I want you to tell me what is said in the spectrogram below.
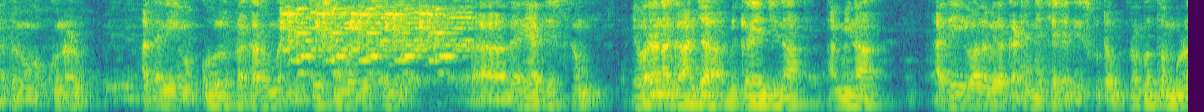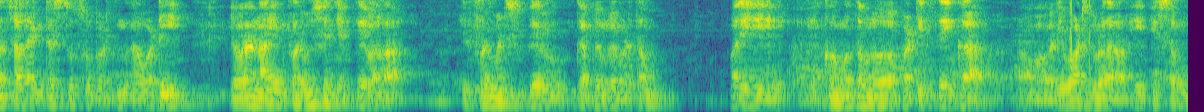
అతను ఒప్పుకున్నాడు. అతని ఒప్పుకోలు ప్రకారం మరి కేసు నమోదు చేసుకుని దర్యాప్తు చేస్తున్నాము. ఎవరైనా గాంజా విక్రయించినా అమ్మినా అది వాళ్ళ మీద కఠిన చర్య తీసుకుంటాం ప్రభుత్వం కూడా చాలా ఇంట్రెస్ట్ చూపెడుతుంది కాబట్టి ఎవరైనా ఇన్ఫర్మేషన్ చెప్తే వాళ్ళ ఇన్ఫర్మెంట్స్ పేరు గప్యంలో పెడతాం మరి ఎక్కువ మొత్తంలో పట్టిస్తే ఇంకా రివార్డ్స్ కూడా ఇప్పిస్తాము.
